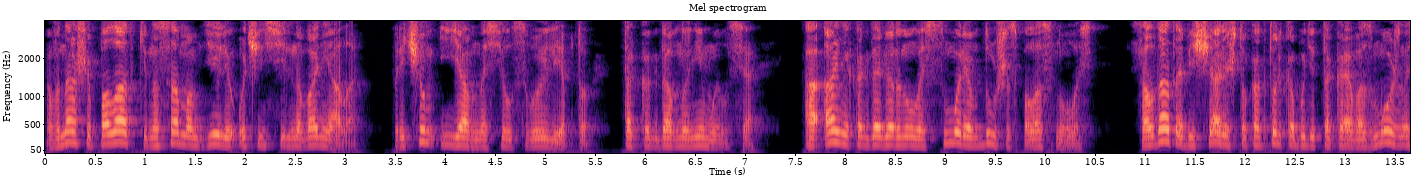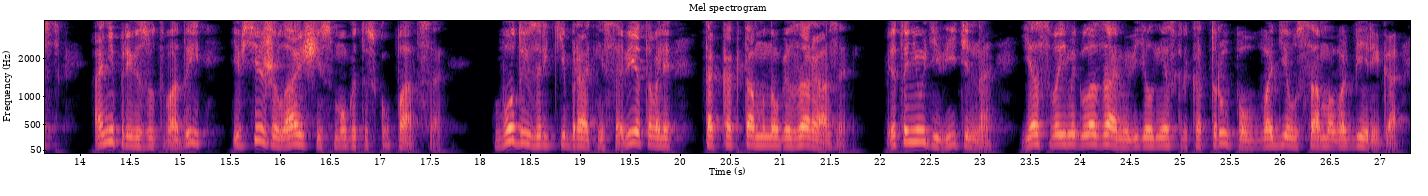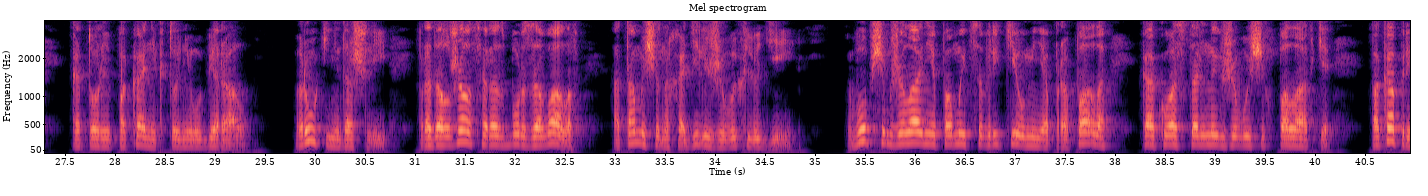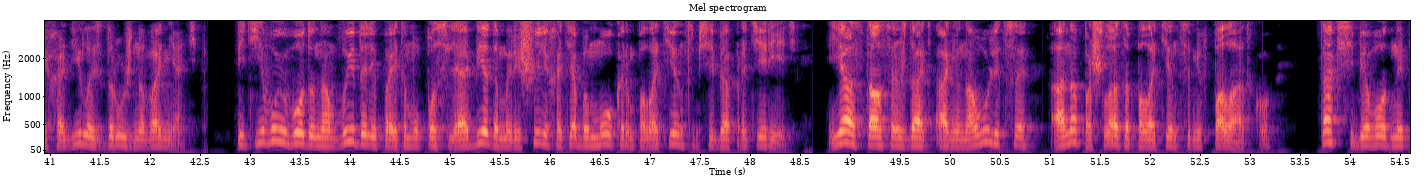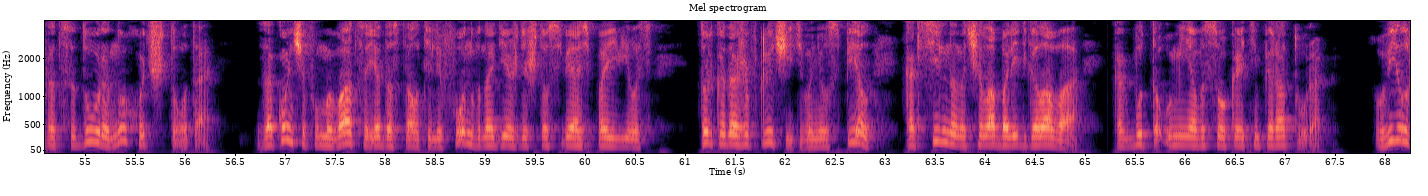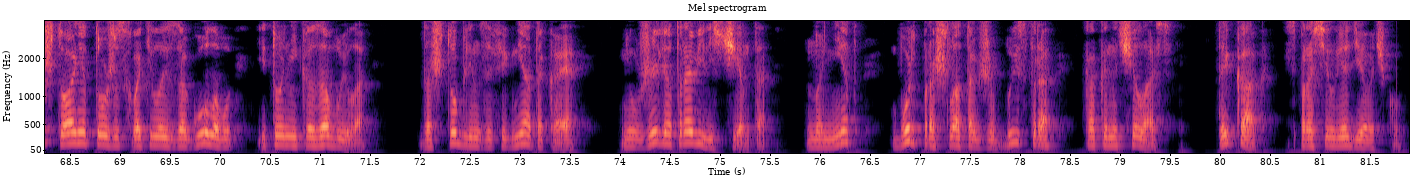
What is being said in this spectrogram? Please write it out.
В нашей палатке на самом деле очень сильно воняло, причем и я вносил свою лепту, так как давно не мылся. А Аня, когда вернулась с моря, в душе сполоснулась. Солдаты обещали, что как только будет такая возможность, они привезут воды, и все желающие смогут искупаться. Воду из реки брать не советовали, так как там много заразы. Это неудивительно, я своими глазами видел несколько трупов в воде у самого берега, которые пока никто не убирал. Руки не дошли, продолжался разбор завалов, а там еще находили живых людей. В общем, желание помыться в реке у меня пропало, как у остальных живущих в палатке, пока приходилось дружно вонять. Питьевую воду нам выдали, поэтому после обеда мы решили хотя бы мокрым полотенцем себя протереть. Я остался ждать Аню на улице, а она пошла за полотенцами в палатку. Так себе водные процедуры, но хоть что-то. Закончив умываться, я достал телефон в надежде, что связь появилась, только даже включить его не успел, как сильно начала болеть голова, как будто у меня высокая температура. Увидел, что Аня тоже схватилась за голову и тоненько завыла. Да что, блин, за фигня такая? Неужели отравились чем-то? Но нет, боль прошла так же быстро, как и началась. «Ты как?» – спросил я девочку.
